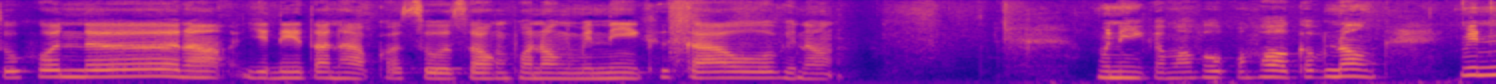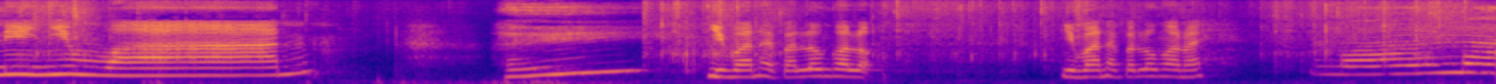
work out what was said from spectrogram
สุคนเด้อเนาะยินดีต้อนรับเข้าสู่ซองพ่อน้องมินนี่คือเก่าพี่น้องวันนี้ก็มาพบมาพอกับน้องมินนี่ยิ้มหวานเฮ้ยยิ้มหวานให้ปะลุงก่อนลูกยิ้มหวานให้ปะลุงก่อนไหมมามา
